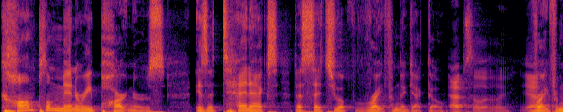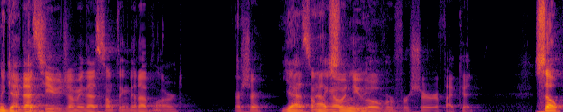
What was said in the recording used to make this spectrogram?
complementary partners is a 10x that sets you up right from the get-go. Absolutely. Yeah. Right from the get-go. That's huge. I mean, that's something that I've learned for sure. Yeah, That's something I would do over for sure if I could. So,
